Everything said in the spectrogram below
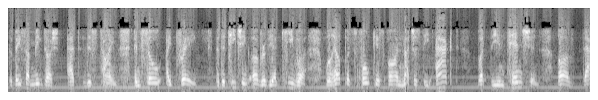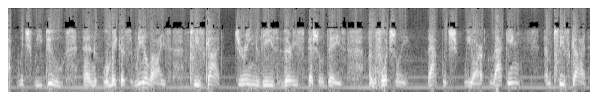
the Beis Hamikdash at this time. And so I pray that the teaching of Rabbi Akiva will help us focus on not just the act, but the intention of that which we do and will make us realize, please God, during these very special days, unfortunately, that which we are lacking, and please God,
